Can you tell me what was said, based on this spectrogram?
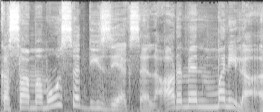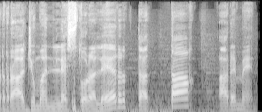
Kasama mo sa DZXL, Armen Manila, Radyoman Lestor Aler, Tatak, Armen.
